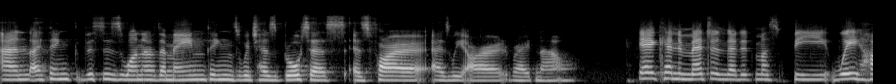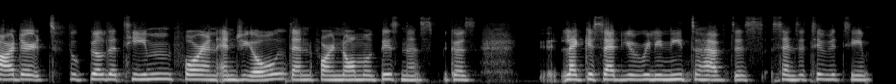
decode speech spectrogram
And I think this is one of the main things which has brought us as far as we are right now. Yeah, I can imagine that it must be way harder to build a team for an NGO than for a normal business because, like you said, you really need to have this sensitivity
